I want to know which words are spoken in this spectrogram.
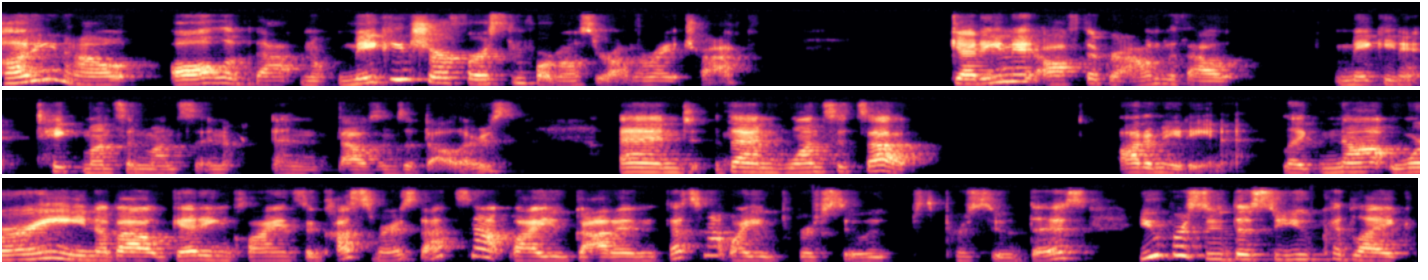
cutting out all of that, making sure first and foremost you're on the right track, getting it off the ground without making it take months and months and, and thousands of dollars. And then once it's up, automating it, like not worrying about getting clients and customers. That's not why you got in. That's not why you pursued pursued this. You pursued this so you could like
